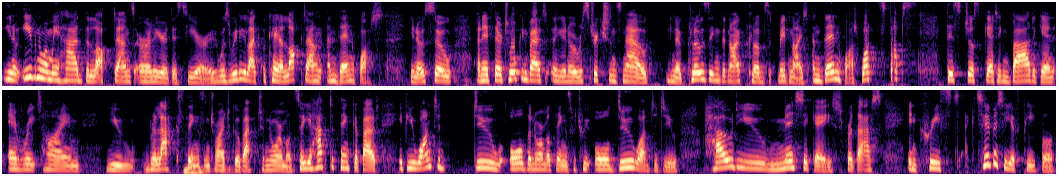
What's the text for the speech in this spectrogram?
you know, even when we had the lockdowns earlier this year, it was really like, okay, a lockdown and then what? You know, so, and if they're talking about, uh, you know, restrictions now, you know, closing the nightclubs at midnight, and then what? What stops this just getting bad again every time you relax things and try to go back to normal? So you have to think about if you want to do all the normal things which we all do want to do, how do you mitigate for that increased activity of people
